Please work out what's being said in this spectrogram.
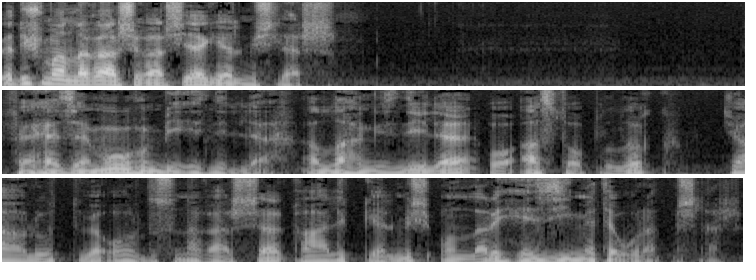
ve düşmanla karşı karşıya gelmişler. Fehezemuhum bi iznillah. Allah'ın izniyle o az topluluk Calut ve ordusuna karşı galip gelmiş, onları hezimete uğratmışlar.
